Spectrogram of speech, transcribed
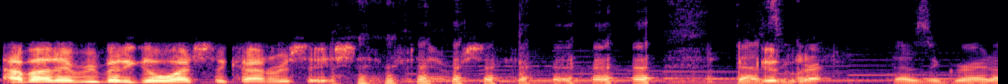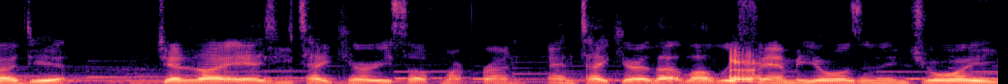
how about everybody go watch the conversation if you've never seen it? that's a, great that is a great idea. Jedidiah Ayres, you take care of yourself, my friend, and take care of that lovely right. family of yours, and enjoy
